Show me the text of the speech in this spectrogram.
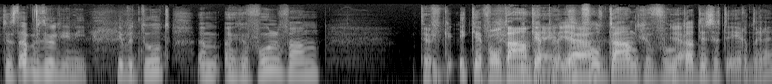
Dus dat bedoel je niet. Je bedoelt een, een gevoel van, Te ik, ik heb, ik heb Ja. een voldaan gevoel, Ja. dat is het eerder. Hè?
